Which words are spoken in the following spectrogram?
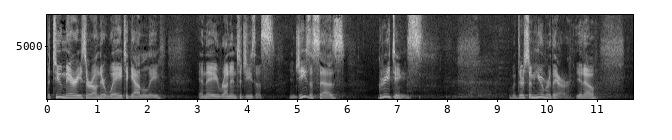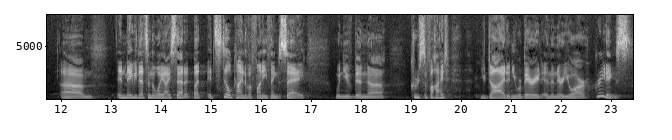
The two Marys are on their way to Galilee and they run into Jesus. And Jesus says, Greetings. There's some humor there, you know. Um, and maybe that's in the way I said it, but it's still kind of a funny thing to say when you've been uh, crucified, you died, and you were buried, and then there you are. Greetings.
